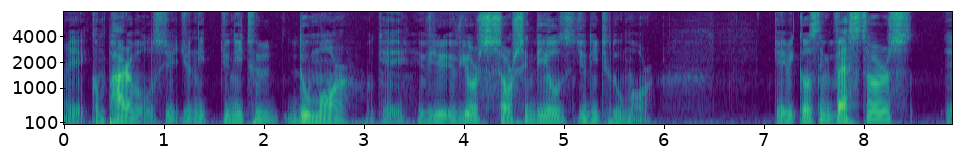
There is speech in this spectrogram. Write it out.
uh, comparables. You, you need you need to do more okay? If you if you're sourcing deals you need to do more okay? Because investors uh,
